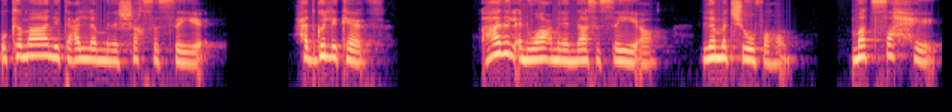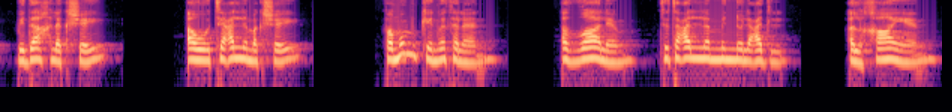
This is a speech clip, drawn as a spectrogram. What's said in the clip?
وكمان يتعلم من الشخص السيء. حتقولي كيف؟ هذه الأنواع من الناس السيئة لما تشوفهم ما تصحي بداخلك شيء؟ أو تعلمك شيء فممكن مثلا الظالم تتعلم منه العدل الخاين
